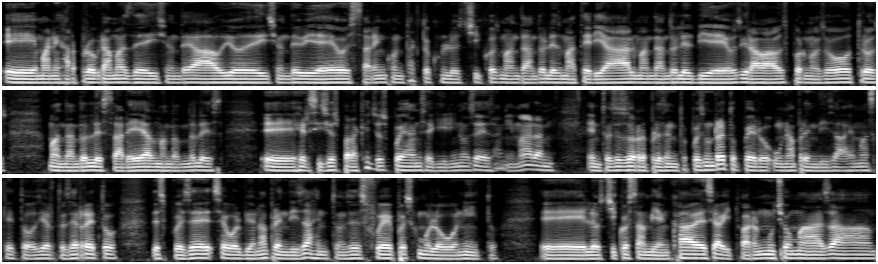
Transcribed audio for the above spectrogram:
eh, manejar programas de edición de audio, de edición de video, estar en contacto con los chicos, mandándoles material, mandándoles videos grabados por nosotros, mandándoles tareas, mandándoles eh, ejercicios para que ellos puedan seguir y no se desanimaran. Entonces eso representó pues un reto, pero un aprendizaje más que todo, ¿cierto? Ese reto después se, se volvió un aprendizaje, entonces fue pues como lo bonito. Eh, los chicos también cada vez se habituaron mucho más a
